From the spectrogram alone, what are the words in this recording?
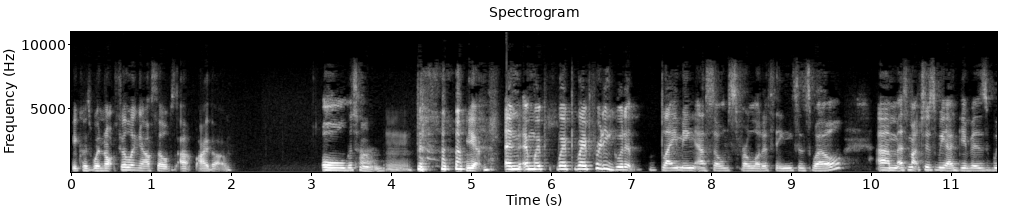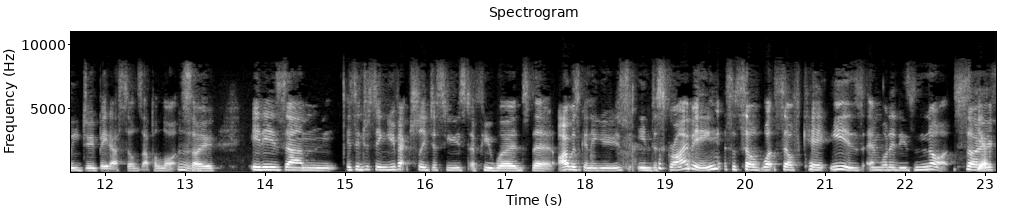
because we're not filling ourselves up either all the time mm. yeah and and we're, we're we're pretty good at blaming ourselves for a lot of things as well um, as much as we are givers we do beat ourselves up a lot mm. so it is um, it's interesting. You've actually just used a few words that I was going to use in describing so self, what self care is and what it is not. So, yes.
